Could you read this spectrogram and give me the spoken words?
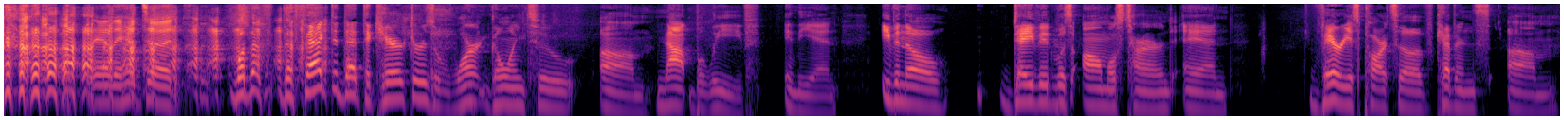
yeah, they had to. Well, the the fact that, that the characters weren't going to um not believe in the end, even though David was almost turned and various parts of Kevin's um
